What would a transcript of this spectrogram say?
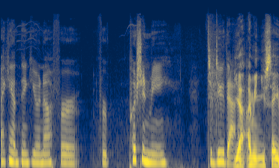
I can't thank you enough for pushing me to do that. Yeah, I mean, you say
